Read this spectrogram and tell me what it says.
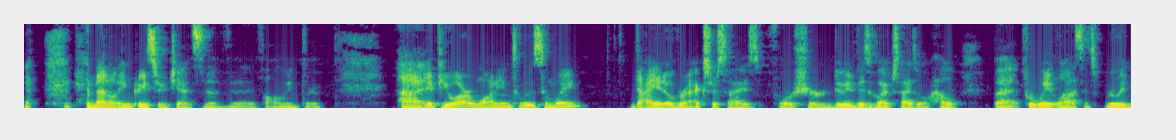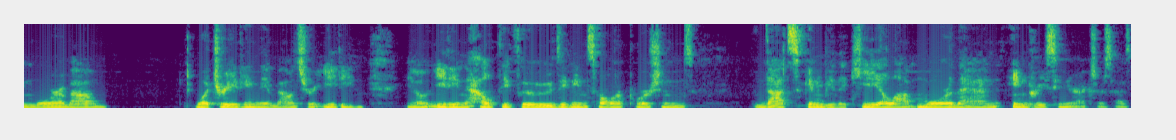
and that'll increase your chance of uh, following through. Uh, if you are wanting to lose some weight, diet over exercise for sure. Doing physical exercise will help, but for weight loss, it's really more about what you're eating, the amounts you're eating. You know, eating healthy foods, eating smaller portions. That's going to be the key a lot more than increasing your exercise.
